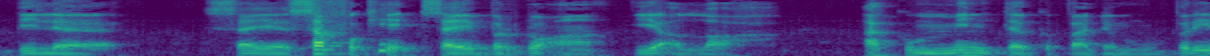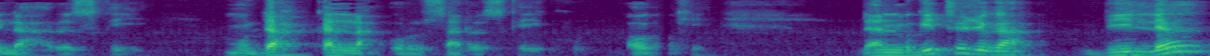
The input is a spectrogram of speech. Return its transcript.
bila saya suffocate, saya berdoa, ya Allah, aku meminta kepadamu berilah rezeki, mudahkanlah urusan rezekiku. Okey. Dan begitu juga bila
